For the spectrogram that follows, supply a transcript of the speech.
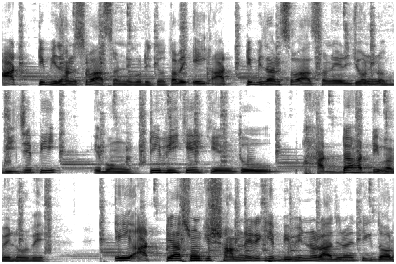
আটটি বিধানসভা আসন নিয়ে গঠিত। তবে এই আটটি বিধানসভা আসনের জন্য বিজেপি এবং টিভিকেই কিন্তু হাড্ডাহাড্ডিভাবে লড়বে। এই আটটি আসনকে সামনে রেখে বিভিন্ন রাজনৈতিক দল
